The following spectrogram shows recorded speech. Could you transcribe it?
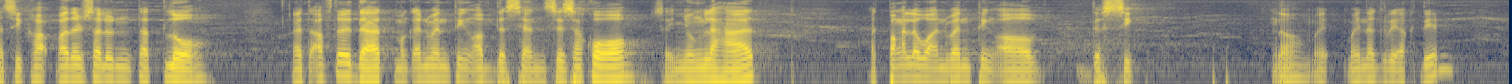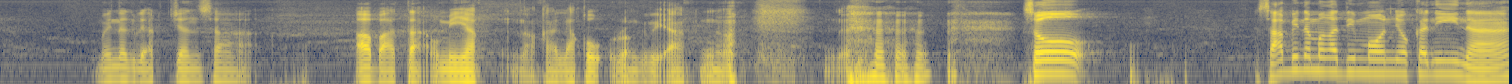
At si Father Salon, tatlo. At after that, mag-anointing of the senses ako sa inyong lahat. At pangalawa, anointing of the sick. No? May, may nag-react din? May nag-react dyan sa... Ah, bata, umiyak. Nakala ko, wrong react. No? so, sabi ng mga demonyo kanina,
